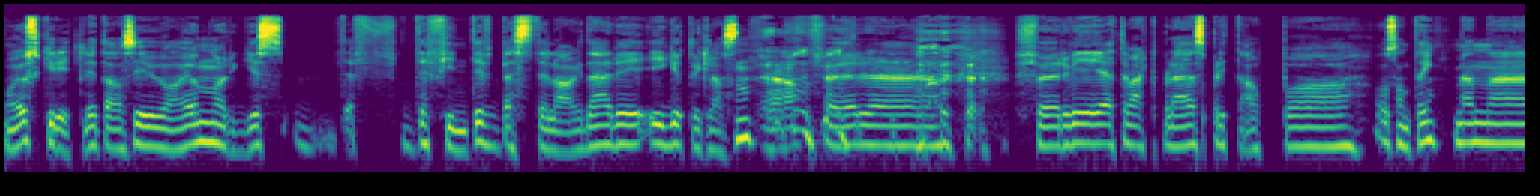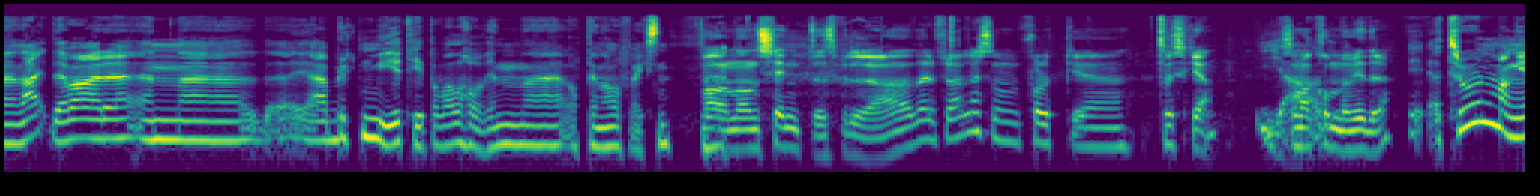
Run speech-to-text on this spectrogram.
må jo skryte litt. Altså, vi var jo Norges def definitivt beste lag der i, gutteklassen. Før, eh, før vi etter hvert ble splitta opp og, og sånne ting. Men eh, nei, det var en eh, Jeg har brukt mye tid på Valhovin opp gjennom oppveksten. Var det noen kjente spillere derfra, eller som folk husker igjen? Ja. Som har kommet videre? Jeg tror mange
